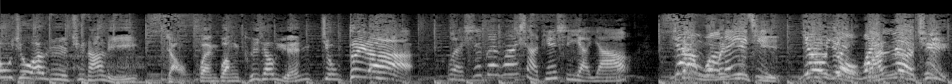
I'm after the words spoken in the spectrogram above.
周休二日去哪里？找观光推销员就对了。我是观光小天使瑶瑶，让我们一起悠悠玩乐趣。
